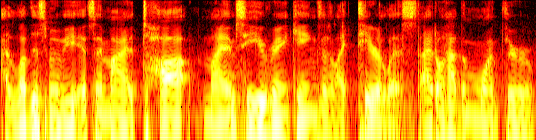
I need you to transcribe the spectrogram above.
I love this movie. It's in my top, my MCU rankings and like tier list. I don't have them one through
